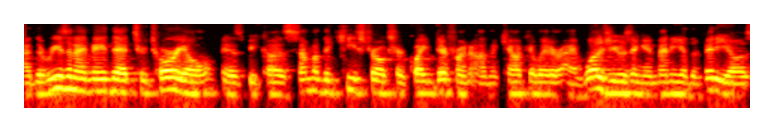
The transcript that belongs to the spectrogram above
uh, the reason I made that tutorial is because some of the keystrokes are quite different on the calculator I was using in many of the videos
